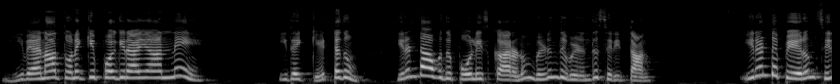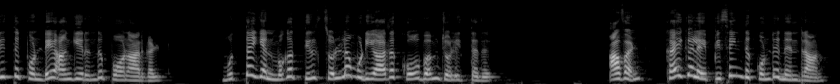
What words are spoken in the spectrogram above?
நீ வேணா துணைக்குப் போகிறாயா அண்ணே? இதைக் கேட்டதும் இரண்டாவது போலீஸ்காரனும் விழுந்து விழுந்து சிரித்தான். இரண்டு பேரும் சிரித்துக்கொண்டே அங்கிருந்து போனார்கள். முத்தையன் முகத்தில் சொல்ல முடியாத கோபம் ஜொலித்தது. அவன் கைகளை பிசைந்து கொண்டு நின்றான்.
